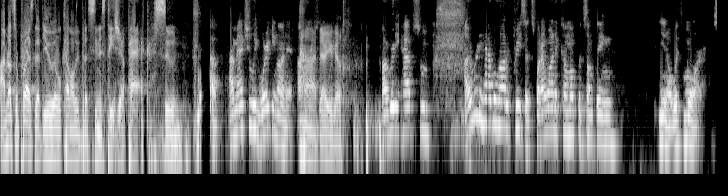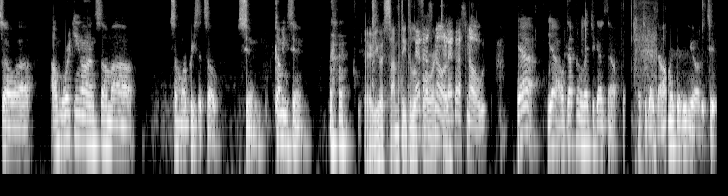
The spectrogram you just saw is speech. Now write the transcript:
i'm not surprised that you will come up with the synesthesia pack soon yeah i'm actually working on it ah there you go i already have some i already have a lot of presets but i want to come up with something you know with more so uh, I'm working on some uh, some more presets. So soon, coming soon. there you go. Something to look let forward us know. Let us know. Yeah, yeah, I'll definitely let you guys know. Let you guys know. I'll make a video of it too.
